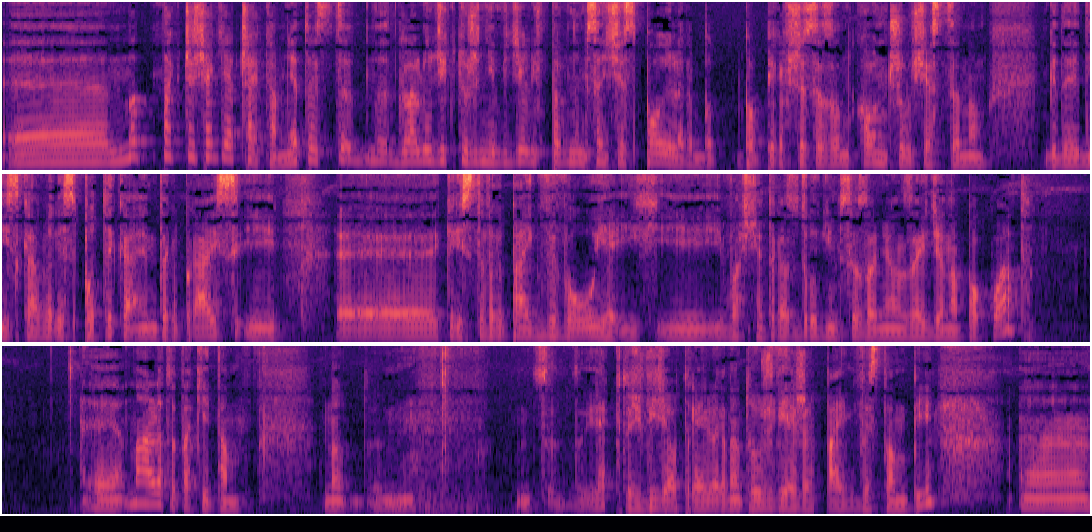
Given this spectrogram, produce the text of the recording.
E, no tak czy siak ja czekam. Nie? To jest e, dla ludzi, którzy nie widzieli w pewnym sensie spoiler, bo, bo pierwszy sezon kończył się sceną, gdy Discovery spotyka Enterprise i e, Christopher Pike wywołuje ich i, i właśnie teraz w drugim sezonie on zejdzie na pokład. E, no ale to taki tam no, mm, jak ktoś widział trailer, no to już wie, że Pike wystąpi. E,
